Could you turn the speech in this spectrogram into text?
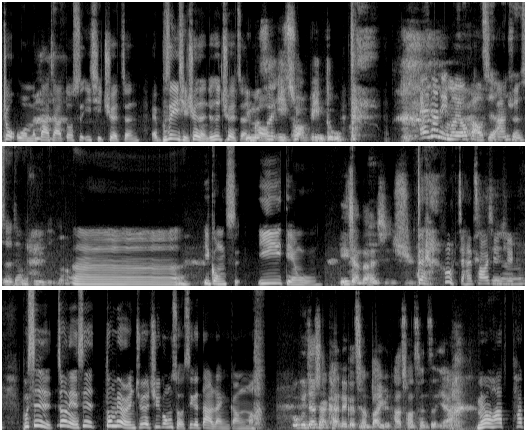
就我们大家都是一起确诊，哎、欸，不是一起确诊，就是确诊。你们是一串病毒。哎、欸，那你们有保持安全社交距离吗？嗯，一公尺，一点五。你讲的很心虚。对，我讲的超心虚。不是，重点是都没有人觉得区公所是一个大染缸吗？我比较想看那个承办员他穿成怎样。没有，他他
